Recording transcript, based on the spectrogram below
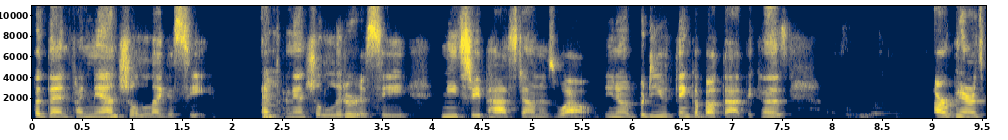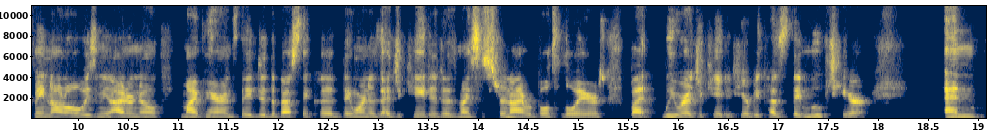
but then financial legacy and mm. financial literacy needs to be passed down as well you know but do you think about that? Because our parents may not always I mean i don't know my parents they did the best they could they weren't as educated as my sister and i were both lawyers but we were educated here because they moved here. And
